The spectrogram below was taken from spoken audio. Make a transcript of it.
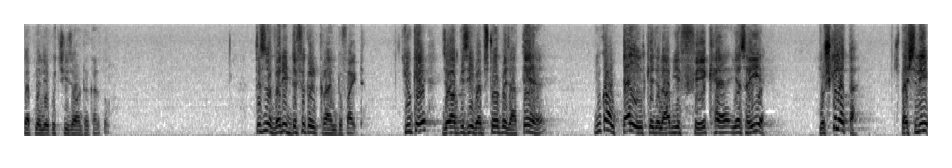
کہ اپنے لیے کچھ چیزیں آرڈر کر دوں۔ This is a very difficult crime to fight کیونکہ جب آپ کسی ویب اسٹور پہ جاتے ہیں یو کین ٹیل کہ جناب یہ فیک ہے یا صحیح ہے. مشکل ہوتا ہے. اسپیشلی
